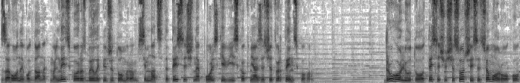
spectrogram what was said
загони Богдана Хмельницького розбили під Житомиром 17-тисячне польське військо князя Четвертинського. 2 лютого 1667 року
